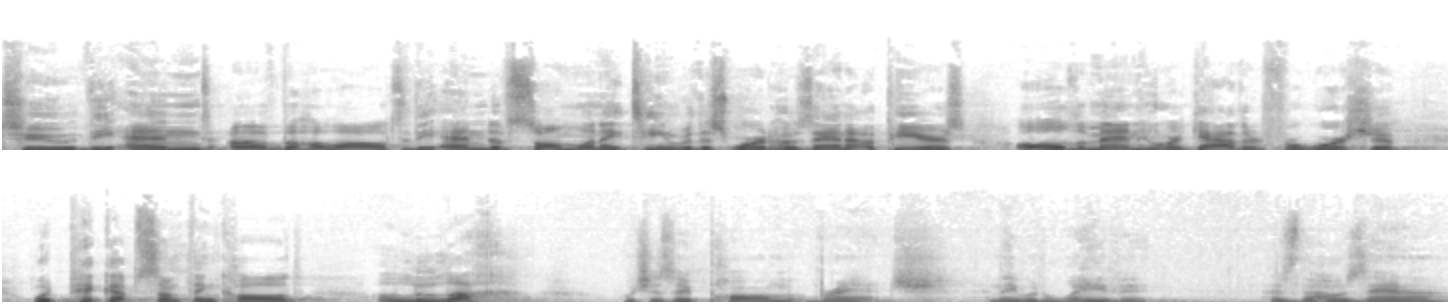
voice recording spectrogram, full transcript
to the end of the Hallel, to the end of Psalm 118, where this word Hosanna appears, all the men who were gathered for worship would pick up something called a lulach, which is a palm branch, and they would wave it as the Hosanna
